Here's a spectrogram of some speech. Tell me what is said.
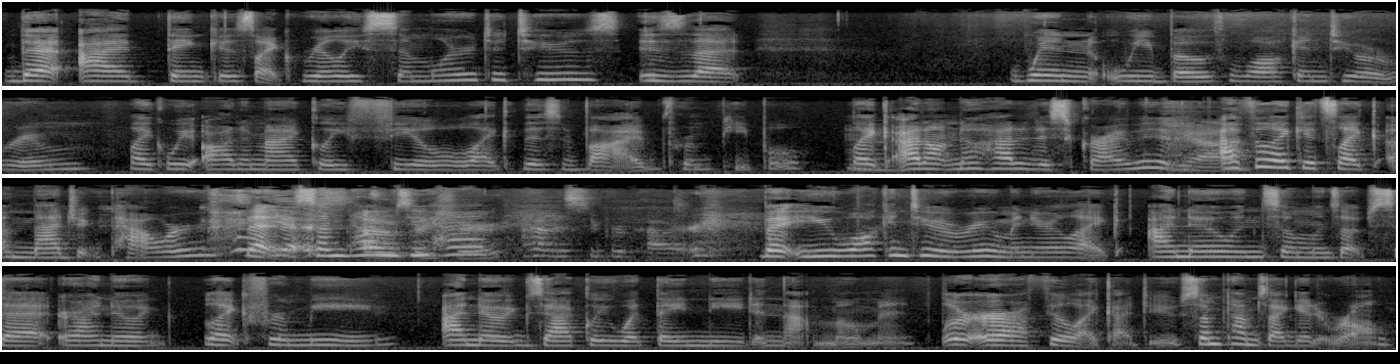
that I think is like really similar to twos is that when we both walk into a room, like we automatically feel like this vibe from people. Like mm-hmm. I don't know how to describe it. Yeah. I feel like it's like a magic power that Yes. sometimes Oh, you have. sure. Have a superpower. But you walk into a room and you're like, I know when someone's upset, or I know, like for me, I know exactly what they need in that moment, or, or I feel like I do. Sometimes I get it wrong.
